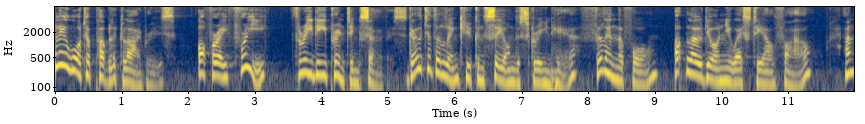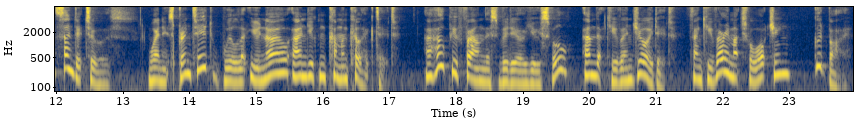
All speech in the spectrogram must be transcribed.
Clearwater Public Libraries offer a free 3D printing service. Go to the link you can see on the screen here, fill in the form, upload your new STL file, and send it to us. When it's printed, we'll let you know and you can come and collect it. I hope you found this video useful and that you've enjoyed it. Thank you very much for watching. Goodbye.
